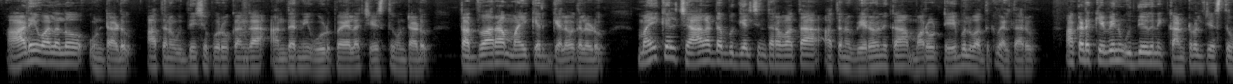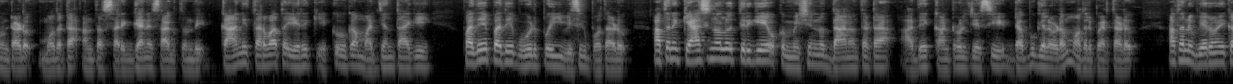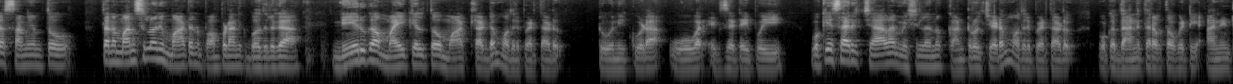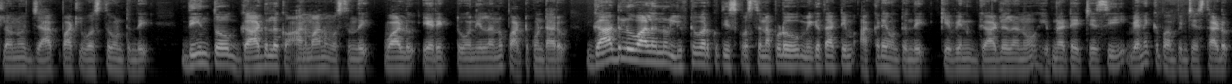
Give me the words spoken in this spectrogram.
ఆడేవాళ్ళలో ఉంటాడు. అతను ఉద్దేశపూర్వకంగా అందరినీ ఊడిపోయేలా చేస్తూ ఉంటాడు. తద్వారా మైకేల్ గెలవగలడు. మైకేల్ చాలా డబ్బు గెలిచిన తర్వాత అతను వెరోనిక మరో టేబుల్ వద్దకు వెళ్తారు. అక్కడ కెవిన్ ఉద్యోగిని కంట్రోల్ చేస్తూ ఉంటాడు. మొదట అంత సరిగ్గానే సాగుతుంది. కానీ తర్వాత ఎరిక్ ఎక్కువగా మద్యం తాగి పదే పదే ఊడిపోయి విసిగిపోతాడు. అతని క్యాసినోలో తిరిగే ఒక మిషన్ను దానంతటా అదే కంట్రోల్ చేసి డబ్బు గెలవడం మొదలు పెడతాడు అతను వెరోనికా సమయంతో తన మనసులోని మాటను పంపడానికి బదులుగా నేరుగా మైకెల్తో మాట్లాడడం మొదలు పెడతాడు టోనీ కూడా ఓవర్ ఎగ్జైట్ అయిపోయి ఒకేసారి చాలా మెషిన్లను కంట్రోల్ చేయడం మొదలు పెడతాడు ఒక దాని తర్వాత ఒకటి అన్నింట్లోనూ జాక్పాట్లు వస్తూ ఉంటుంది. దీంతో గార్డులకు అనుమానం వస్తుంది. వాళ్ళు ఎరిక్ టోనీలను పట్టుకుంటారు. గార్డులు వాళ్ళను లిఫ్ట్ వరకు తీసుకొస్తున్నప్పుడు మిగతా టీం అక్కడే ఉంటుంది. కెవిన్ గార్డులను హిప్నటైజ్ చేసి వెనక్కి పంపించేస్తాడు.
